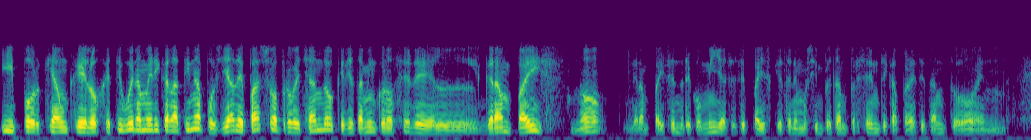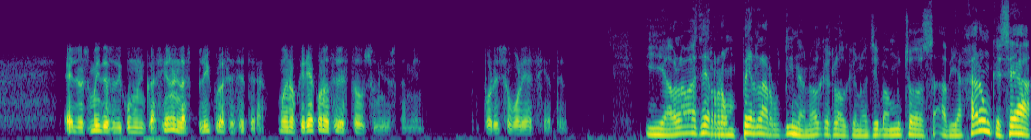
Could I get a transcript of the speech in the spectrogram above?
y porque aunque el objetivo era América Latina, pues ya de paso, aprovechando, quería también conocer el gran país, ¿no? El gran país entre comillas, ese país que tenemos siempre tan presente, que aparece tanto en, en los medios de comunicación, en las películas, etcétera. Bueno, quería conocer Estados Unidos también. Por eso volé a Seattle. Y hablabas de romper la rutina, ¿no? Que es lo que nos lleva a muchos a viajar, aunque sea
